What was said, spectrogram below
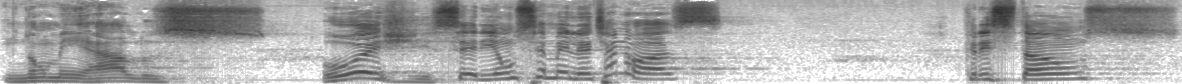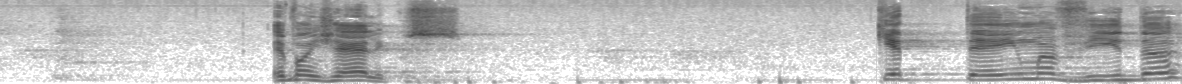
nomeá-los hoje, seriam semelhantes a nós. Cristãos evangélicos que têm uma vida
